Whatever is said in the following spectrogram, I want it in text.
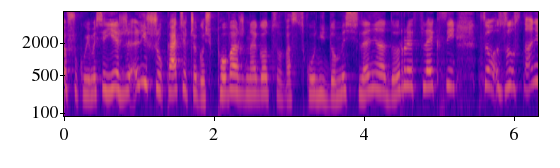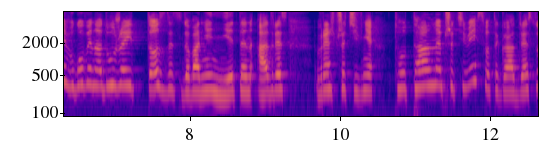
Oszukujmy się, jeżeli szukacie czegoś poważnego, co was skłoni do myślenia, do refleksji, co zostanie w głowie na dłużej, to zdecydowanie nie ten adres. Wręcz przeciwnie, totalne przeciwieństwo tego adresu,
